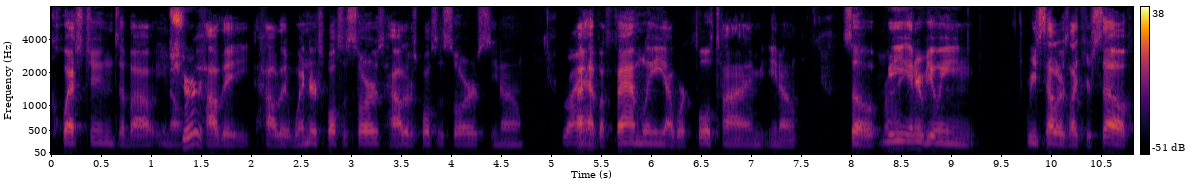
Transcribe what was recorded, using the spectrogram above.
questions about you know Sure. how they how they when they're supposed to source, how they're supposed to source. You know, Right. I have a family, I work full time. You know, so Right. me interviewing resellers like yourself,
